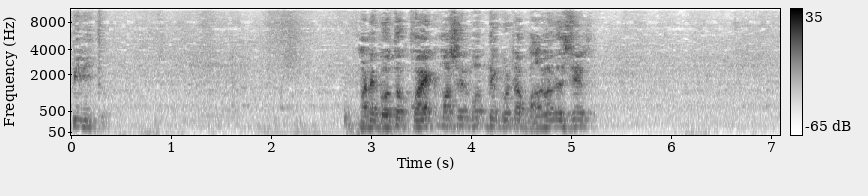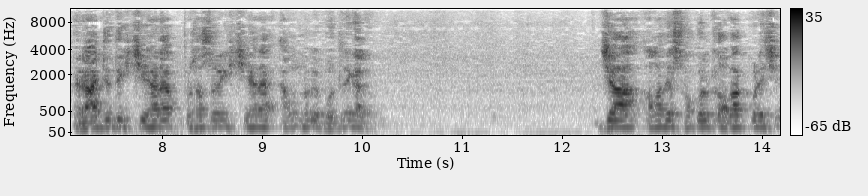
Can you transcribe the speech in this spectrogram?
পীড়িত। মানে গত কয়েক মাসের মধ্যে গোটা বাংলাদেশের রাজনৈতিক চেহারা, প্রশাসনিক চেহারা এমনভাবে বদলে গেল যা আমাদের সকলকে অবাক করেছে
